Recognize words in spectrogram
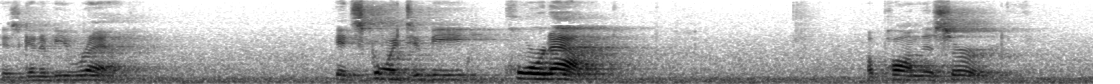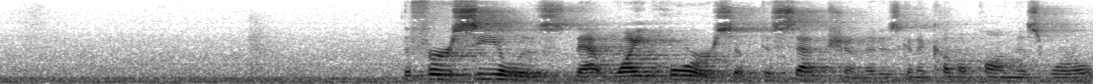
is going to be read. It's going to be poured out upon this earth. The first seal is that white horse of deception that is going to come upon this world.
